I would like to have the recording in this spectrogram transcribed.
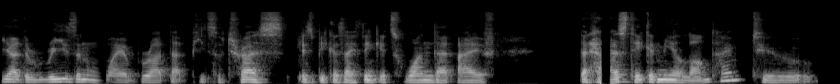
yeah, the reason why I brought that piece of trust is because I think it's one that I've that has taken me a long time to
